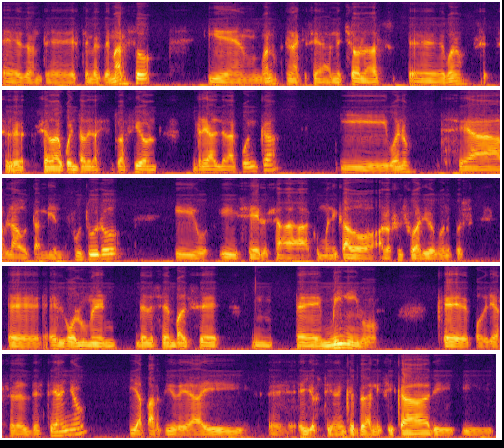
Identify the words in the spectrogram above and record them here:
eh, durante este mes de marzo y en, bueno, en la que se han hecho las, eh, bueno, se, ha dado cuenta de la situación real de la cuenca y bueno, se ha hablado también de futuro y, se les ha comunicado a los usuarios, bueno, pues eh, el volumen de desembalse mm, eh, mínimo que podría ser el de este año y a partir de ahí ellos tienen que planificar y,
